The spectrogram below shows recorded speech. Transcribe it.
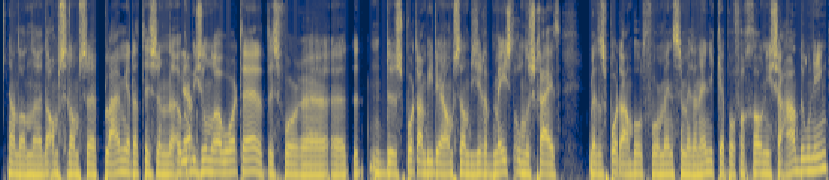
Ja, dan uh, de Amsterdamse Pluim. Ja, dat is een, ook ja. een bijzonder award. Hè? Dat is voor uh, de, de, sportaanbieder in Amsterdam die zich het meest onderscheidt met een sportaanbod voor mensen met een handicap of een chronische aandoening.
